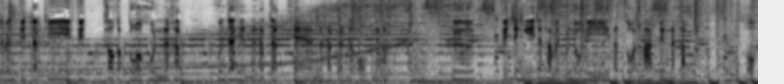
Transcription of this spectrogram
จะเป็นฟิตแบบที่ฟิตเข้ากับตัวคุณนะครับ คุณจะเห็นนะครับจากแขนนะครับจากหน้าอกนะครับ คือฟิตอย่างนี้จะทำให้คุณดูมีสัดส่วนมากขึ้นนะครับ โอเค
